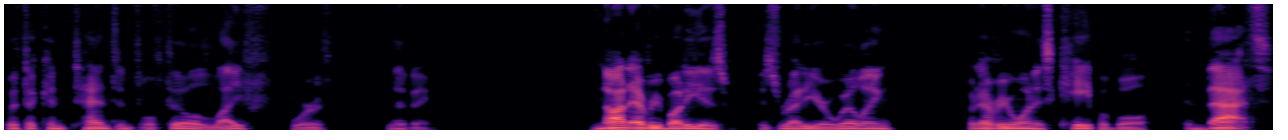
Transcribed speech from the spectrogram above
with a content and fulfilled life worth living. Not everybody is, is ready or willing, but everyone is capable. And that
